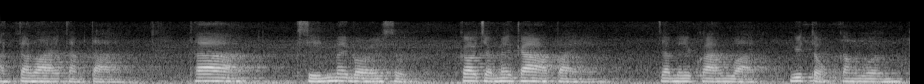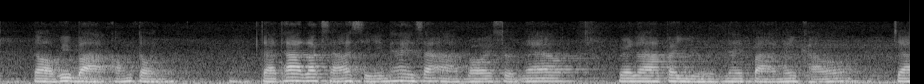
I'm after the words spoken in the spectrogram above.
อันตรายต่างๆ ถ้าศีลไม่บริสุทธิ์ก็จะไม่กล้าไป จะมีความหวาดวิตกกังวลต่อวิบากของตน แต่ถ้ารักษาศีลให้สะอาดบริสุทธิ์แล้ว เวลาไปอยู่ในป่าในเขา จะ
